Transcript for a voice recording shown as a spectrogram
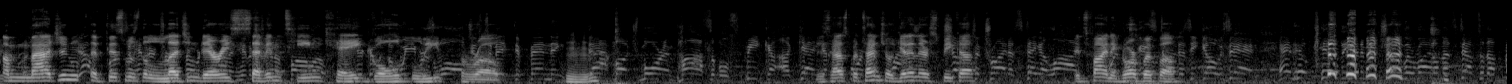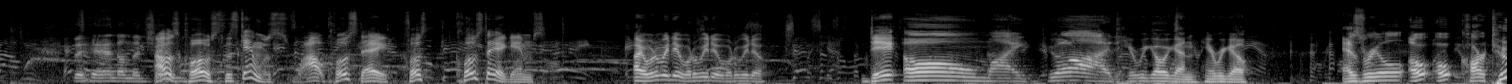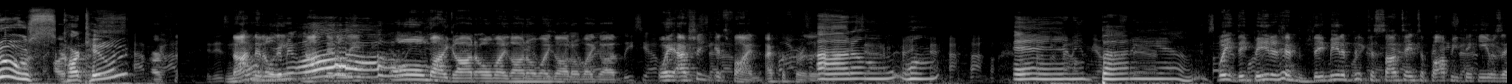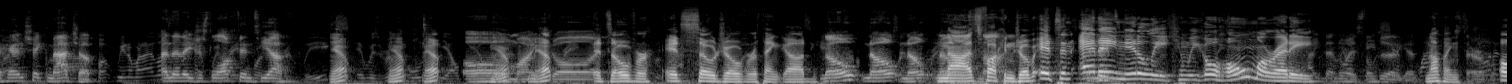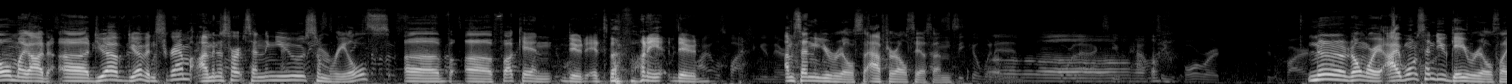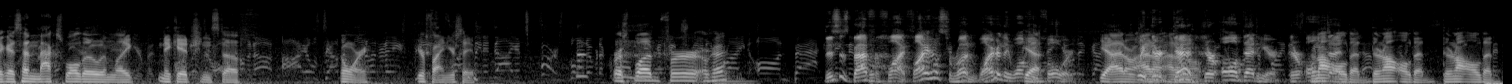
Imagine if this was the legendary 17k gold lead throw. Mm-hmm. This has potential. Get in there, Spica. It's fine. Ignore Bwipo. The hand on the chin. That was close. This game was wow, close day. Close close day of games. All right, what do we do? What do we do? What do we do? Day. Oh my God! Here we go again. Here we go. Ezreal. Oh oh, Cartoons. Cartoon. Not in Oh, Italy. gonna- Not in Italy. Oh! Oh my god. Oh my god. Oh my god. Oh my god. Wait, actually, it's fine. I prefer this. I don't want anybody else. Wait, they baited him. They made him pick Asante into Poppy thinking it was a handshake matchup. And then they just locked in TF. Yep. Yep. Yep. Oh Yep. my yep. god. It's over. It's so over. Thank God. No, no, no. no nah, it's, not. fucking Jover. It's an NA Italy. Can we go home already? Make that noise. Don't do that again. Nothing. Oh my god. Uh, do you have do you have Instagram? I'm gonna start sending you some reels of uh fucking dude. It's the funny dude. I'm sending you reels after LCS ends. Oh. No, no, no, don't worry. I won't send you gay reels like I send Max Waldo and like Nick Itch and stuff. Don't worry. You're fine. You're safe. First blood for okay. This is bad for Fly. Fly has to run. Why are they walking Yeah. forward? Yeah, I don't. Wait, I they're I don't dead. know. They're all dead here. They're all They're not dead. all dead. They're not all dead. They're not all dead.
